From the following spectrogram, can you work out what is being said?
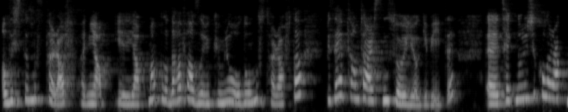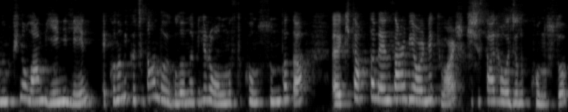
alıştığımız taraf hani yap, e, yapmakla daha fazla yükümlü olduğumuz tarafta bize hep tam tersini söylüyor gibiydi. Ee, teknolojik olarak mümkün olan bir yeniliğin ekonomik açıdan da uygulanabilir olması konusunda da e, kitapta benzer bir örnek var. Kişisel havacılık konusu.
